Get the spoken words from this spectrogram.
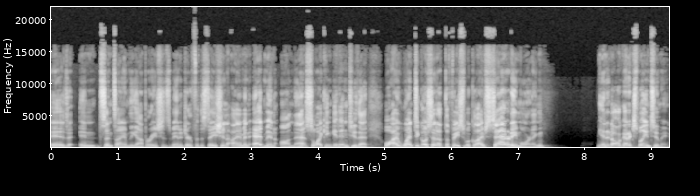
is and since I am the operations manager for the station, I am an admin on that, so I can get into that. Well, I went to go set up the Facebook Live Saturday morning, and it all got explained to me.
